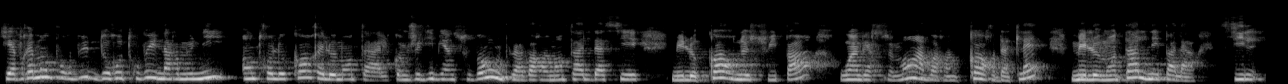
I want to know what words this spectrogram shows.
qui a vraiment pour but de retrouver une harmonie entre le corps et le mental. Comme je dis bien souvent, on peut avoir un mental d'acier, mais le corps ne suit pas, ou inversement, avoir un corps d'athlète, mais le mental n'est pas là. Si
